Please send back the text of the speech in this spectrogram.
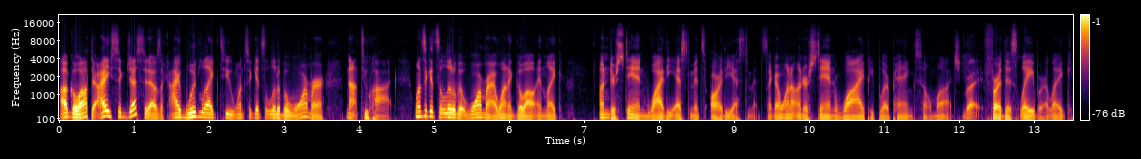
I'll go out there. I suggested. I was like, I would like to once it gets a little bit warmer, not too hot. Once it gets a little bit warmer, I want to go out and like understand why the estimates are the estimates. Like I want to understand why people are paying so much Right. for this labor. Like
